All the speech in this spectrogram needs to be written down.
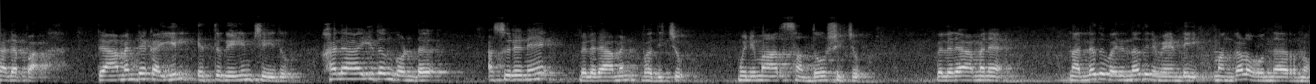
കലപ്പ. രാമന്റെ കയ്യിൽ എത്തുകയും ചെയ്തു. ഹലായുധം കൊണ്ട് അസുരനെ ബലരാമൻ വധിച്ചു. മുനിമാർ സന്തോഷിച്ചു. ബലരാമന് നല്ലത് വരുന്നതിന് വേണ്ടി മംഗളവും നേർന്നു.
